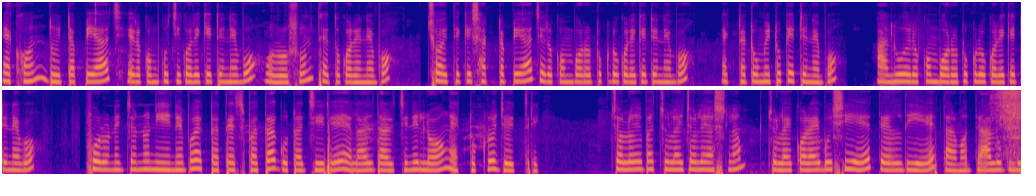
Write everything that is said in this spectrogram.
এখন দুইটা পেঁয়াজ এরকম কুচি করে কেটে নেব ও রসুন থেতো করে নেব। ছয় থেকে সাতটা পেঁয়াজ এরকম বড় টুকরো করে কেটে নেব। একটা টমেটো কেটে নেব। আলু এরকম বড় টুকরো করে কেটে নেব। ফোড়নের জন্য নিয়ে নেব একটা তেজপাতা, গোটা জিরে, এলাচ, দারচিনি, লং, এক টুকরো জৈত্রী চলো এবার চুলায় চলে আসলাম। চুলায় কড়াই বসিয়ে তেল দিয়ে তার মধ্যে আলুগুলো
